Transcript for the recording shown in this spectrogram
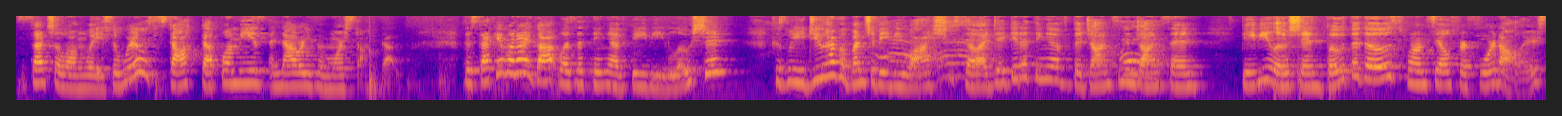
such a long way. So we're stocked up on these and now we're even more stocked up. The second one I got was a thing of baby lotion because we do have a bunch of baby wash. So I did get a thing of the Johnson & Johnson baby lotion. Both of those were on sale for $4.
